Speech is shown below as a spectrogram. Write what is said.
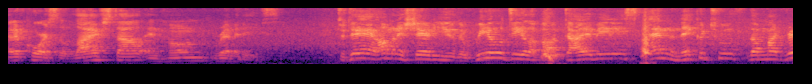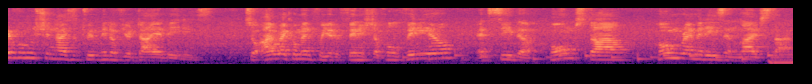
and of course the lifestyle and home remedies. Today I'm going to share to you the real deal about diabetes and the naked truth that might revolutionize the treatment of your diabetes. So I recommend for you to finish the whole video and see the home style, home remedies and lifestyle.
